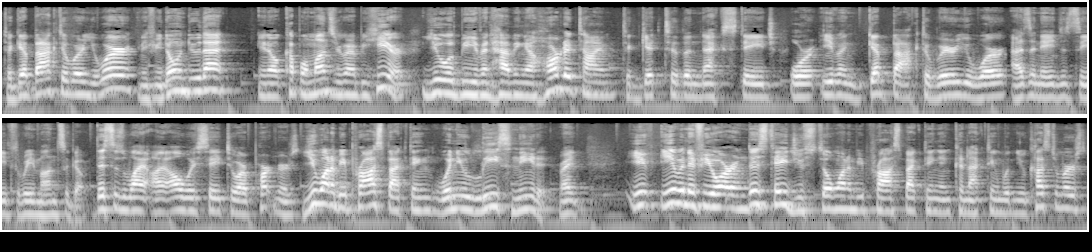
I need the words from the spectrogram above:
to get back to where you were? And if you don't do that, you know, a couple months you're going to be here, you will be even having a harder time to get to the next stage or even get back to where you were as an agency three months ago. This is why I always say to our partners, you want to be prospecting when you least need it, right? If, even if you are in this stage, you still want to be prospecting and connecting with new customers.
